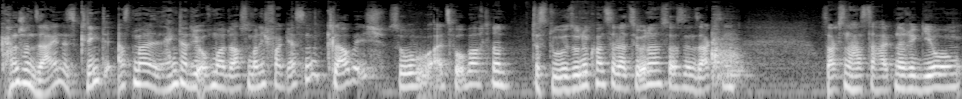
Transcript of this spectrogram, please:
kann schon sein. Es klingt erstmal, hängt natürlich auch mal, darfst du mal nicht vergessen, glaube ich, so als Beobachter, dass du so eine Konstellation hast, dass in Sachsen, Sachsen hast du halt eine Regierung,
